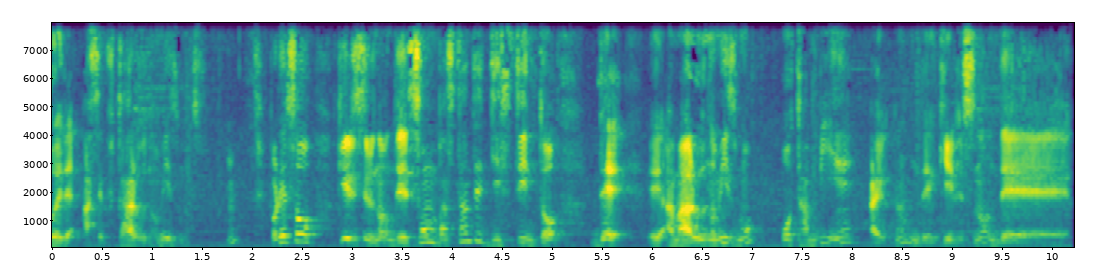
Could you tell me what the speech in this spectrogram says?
puede aceptar uno mismo. Por eso quiere decir, ¿no? De, son bastante distintos de eh, amar uno mismo o también hay de quieres, ¿no? De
